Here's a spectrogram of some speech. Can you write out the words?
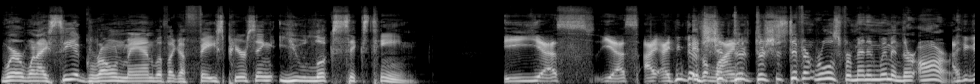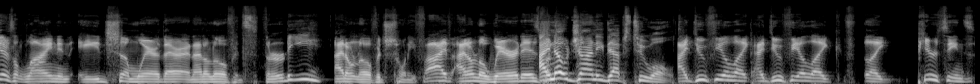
where when I see a grown man with like a face piercing, you look 16. Yes, yes. I, I think there's It's a line. there- there's just different rules for men and women. There are. I think there's a line in age somewhere there, and I don't know if it's 30. I don't know if it's 25. I don't know where it is. I know Johnny Depp's too old. I do feel like I do feel like like piercings,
